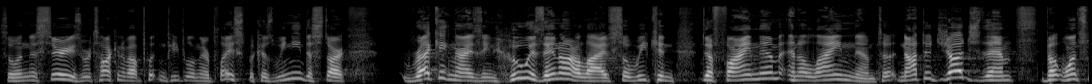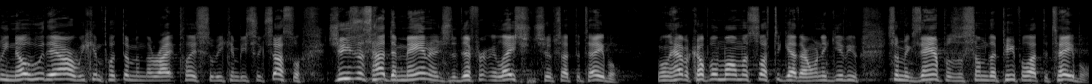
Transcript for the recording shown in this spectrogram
So, in this series, we're talking about putting people in their place because we need to start recognizing who is in our lives so we can define them and align them to not to judge them but once we know who they are we can put them in the right place so we can be successful. Jesus had to manage the different relationships at the table. We only have a couple moments left together. I want to give you some examples of some of the people at the table.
